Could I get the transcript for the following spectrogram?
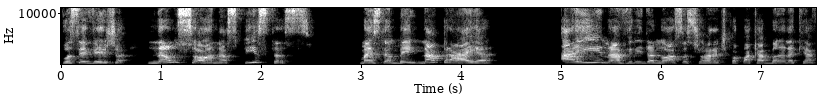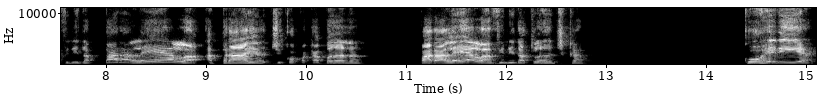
Você veja, não só nas pistas, mas também na praia, Aí, na Avenida Nossa Senhora de Copacabana, que é a avenida paralela à praia de Copacabana, paralela à Avenida Atlântica, correria,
